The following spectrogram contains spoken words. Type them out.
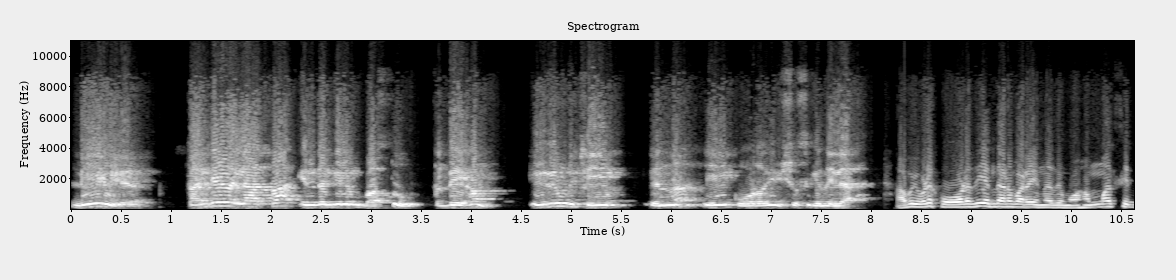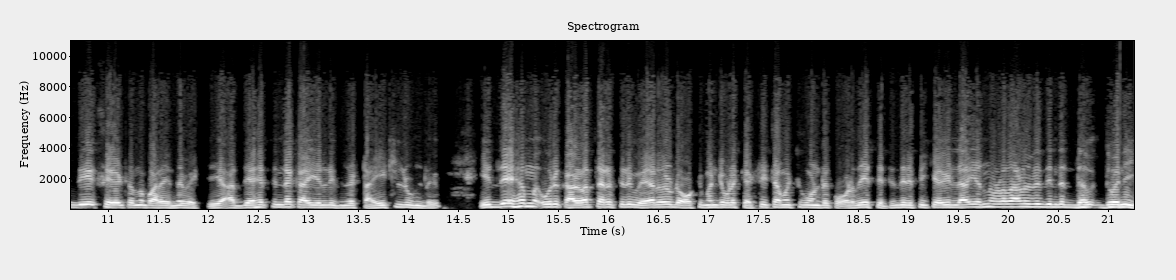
ഡീഡിൽ തന്റേതല്ലാത്ത എന്തെങ്കിലും വസ്തു അദ്ദേഹം ഇൻക്ലൂഡ് ചെയ്യും എന്ന് ഈ കോടതി വിശ്വസിക്കുന്നില്ല അപ്പൊ ഇവിടെ കോടതി എന്താണ് പറയുന്നത്? മുഹമ്മദ് സിദ്ദീഖ് സേട്ട് എന്ന് പറയുന്ന വ്യക്തി അദ്ദേഹത്തിന്റെ കയ്യിൽ ഇതിന്റെ ടൈറ്റിലുണ്ട് ഇദ്ദേഹം ഒരു കള്ളത്തരത്തിൽ വേറൊരു ഡോക്യുമെന്റ് ഇവിടെ കെട്ടിച്ചമച്ചുകൊണ്ട് കോടതിയെ തെറ്റിദ്ധരിപ്പിക്കുകയില്ല എന്നുള്ളതാണ് ഇതിന്റെ ധ്വനി.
